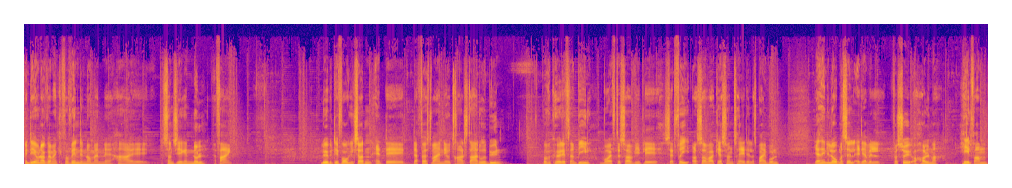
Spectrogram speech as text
Men det er jo nok, hvad man kan forvente, når man øh, har øh, sådan cirka 0 erfaring. Løbet det foregik sådan, at øh, der først var en neutral start ud af byen, hvor vi kørte efter en bil, hvorefter så vi blev sat fri, og så var gashåndtaget ellers bare i bund. Jeg havde egentlig lovet mig selv, at jeg ville forsøge at holde mig helt fremme,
